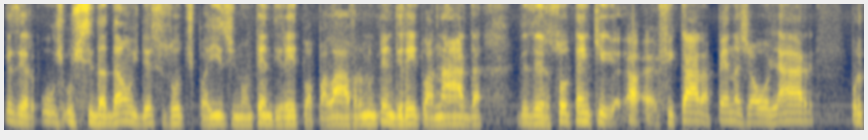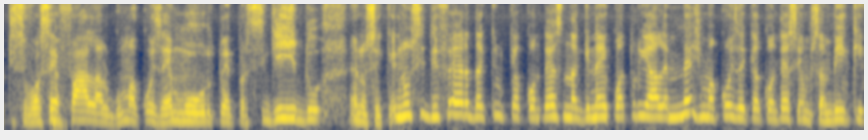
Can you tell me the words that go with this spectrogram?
Quer dizer, os, os, cidadãos desses outros países não têm direito à palavra, não têm direito a nada. Quer dizer, só tem que a, ficar apenas a olhar porque se você fala alguma coisa é morto, é perseguido, é não sei o quê. Não se difere daquilo que acontece na Guiné Equatorial, é a mesma coisa que acontece em Moçambique,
